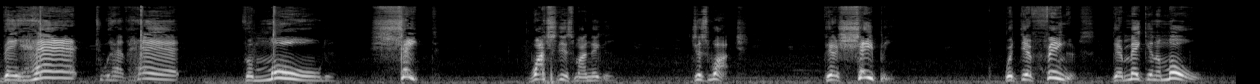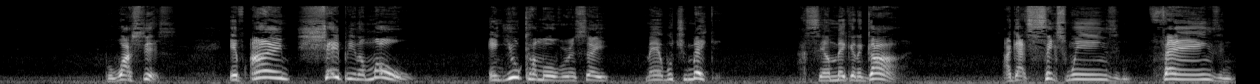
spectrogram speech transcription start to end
They had to have had the mold shaped. Watch this, my nigga. Just watch. They're shaping with their fingers. They're making a mold. But watch this. If I'm shaping a mold and you come over and say, man, what you making? I say, I'm making a God. I got six wings and fangs and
